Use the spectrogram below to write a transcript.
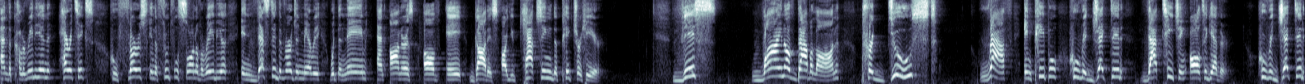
and the Collyridian heretics who flourished in the fruitful soil of Arabia, invested the Virgin Mary with the name and honors of a goddess. Are you catching the picture here? This wine of Babylon produced wrath in people who rejected that teaching altogether, who rejected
